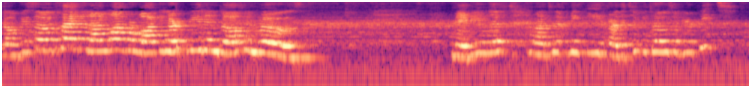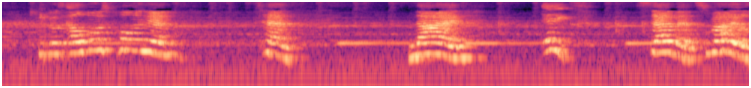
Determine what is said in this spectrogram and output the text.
Don't be so excited on one, we're walking our feet in dolphin pose. Maybe lift onto the pinky or the tippy toes of your feet. Keep those elbows pulling in. Ten, nine, eight, seven, smile,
